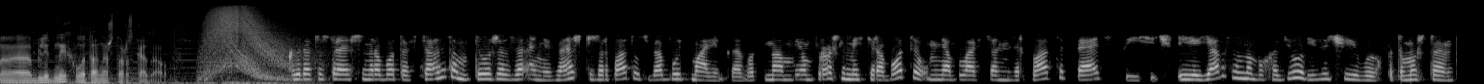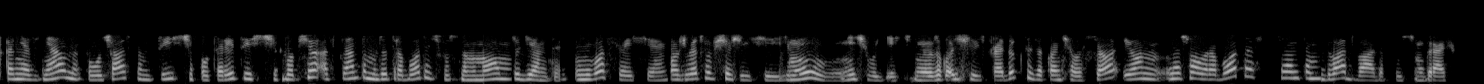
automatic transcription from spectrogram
э, Бледных, вот она что рассказала. Когда ты устраиваешься на работу официантом, ты уже заранее знаешь, что зарплата у тебя будет маленькая. Вот на моем прошлом месте работы у меня была официальная зарплата 5 тысяч. И я в основном выходила из-за чаевых, потому что конец дня у нас получалось там тысяча, полторы тысячи. Вообще официантом идут работать в основном студенты. У него сессия. Он живет в общежитии. Ему нечего есть. У него закончились продукты, закончилось все. И он нашел работу официантом 2-2, допустим, график.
